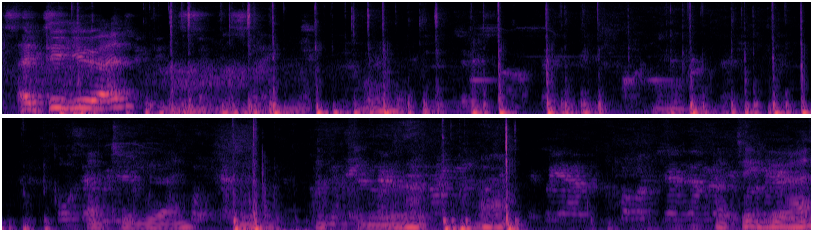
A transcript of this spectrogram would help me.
Uh, I do you in. I do you in. I do you in.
